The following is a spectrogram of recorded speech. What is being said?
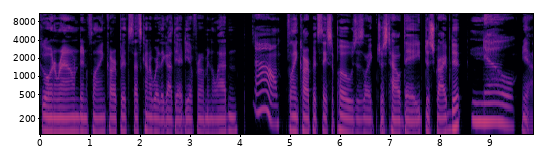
going around in flying carpets. That's kind of where they got the idea from in Aladdin. Oh, Flying carpets, they suppose, is like just how they described it. no. Yeah.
